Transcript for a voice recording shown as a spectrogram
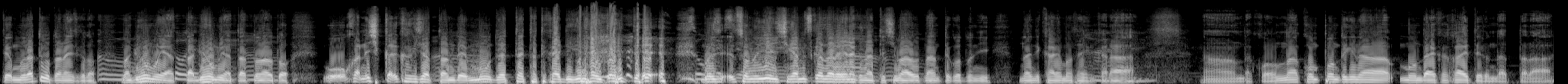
で無駄ってことはないですけど、まあ、量もやった、量もやったとなると、お金しっかりかけちゃったんで、もう絶対建て替えできないと言って、もうその家にしがみつかざるを得なくなってしまうなんてことになりかねませんから、なんだ、こんな根本的な問題抱えてるんだったら、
